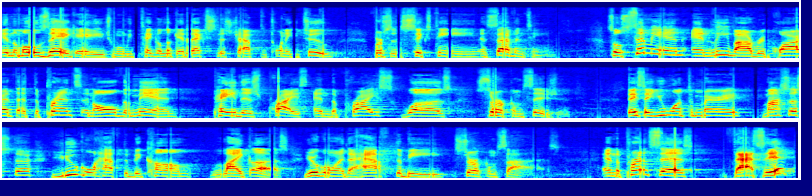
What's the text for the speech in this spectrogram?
in the Mosaic age when we take a look at Exodus chapter 22, verses 16 and 17. So Simeon and Levi required that the prince and all the men pay this price, and the price was circumcision. They say, You want to marry my sister? You're going to have to become like us. You're going to have to be circumcised. And the prince says, That's it?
